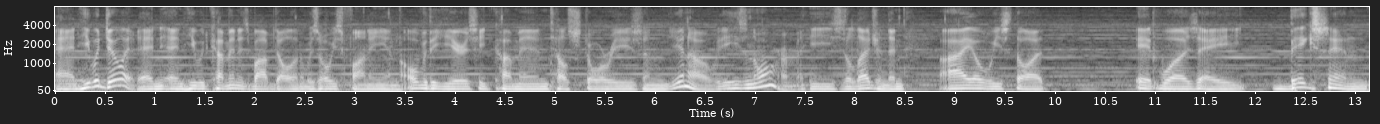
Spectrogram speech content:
And he would do it. And, and he would come in as Bob Dole, and it was always funny. And over the years, he'd come in, tell stories, and, you know, he's Norm. He's a legend. And I always thought it was a big sin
